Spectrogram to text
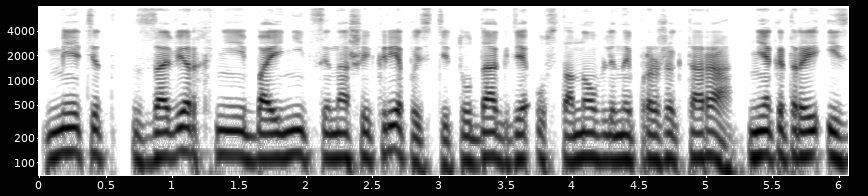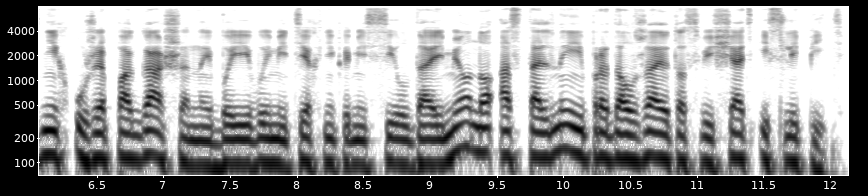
метит за верхние бойницы нашей крепости, туда, где установлены прожектора. Некоторые из них уже погашены боевыми техниками сил Даймё, но остальные продолжают освещать и слепить.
